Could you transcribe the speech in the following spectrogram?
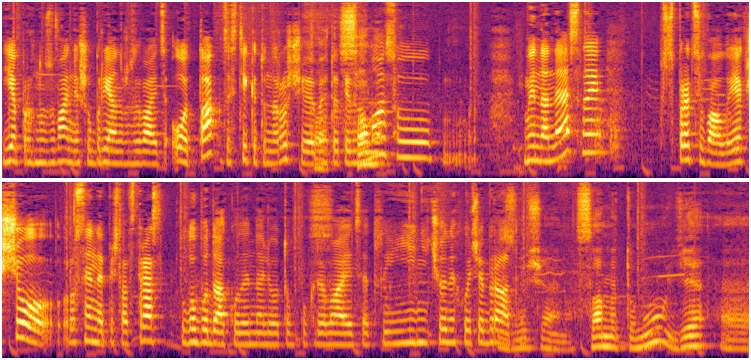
є прогнозування, що бур'ян розвивається от так, за стільки то нарощує Так, вегетативну саме- масу. Ми нанесли, спрацювало. Якщо рослина пішла в стрес, лобода, коли нальотом покривається, то її нічого не хоче брати. Звичайно. Саме тому є е,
